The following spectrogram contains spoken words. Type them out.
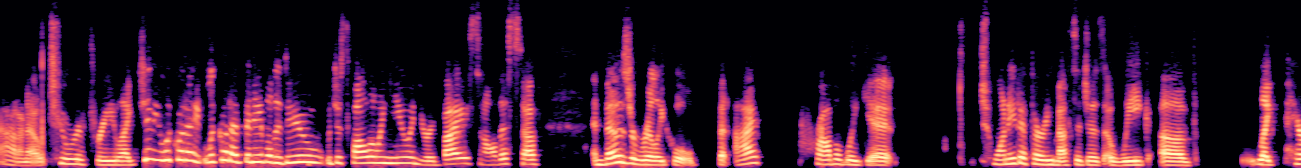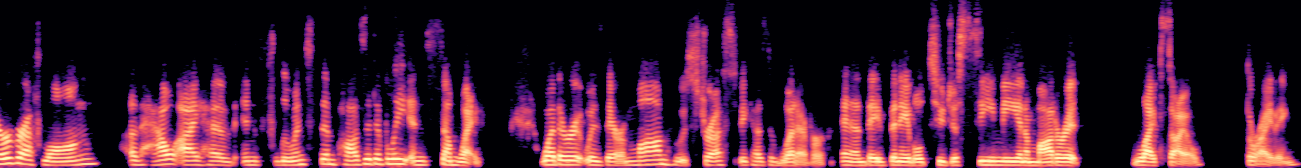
I don't know two or three like Jenny, look what I look what I've been able to do just following you and your advice and all this stuff, and those are really cool. But I probably get twenty to thirty messages a week of like paragraph long of how I have influenced them positively in some way. Whether it was their mom who was stressed because of whatever, and they've been able to just see me in a moderate lifestyle thriving.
